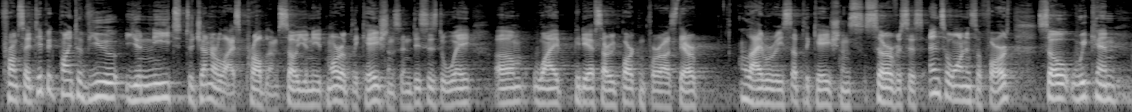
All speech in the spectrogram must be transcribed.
From scientific point of view, you need to generalize problems. So you need more applications. And this is the way um, why PDFs are important for us. They're libraries, applications, services, and so on and so forth. So we can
